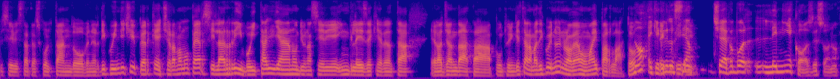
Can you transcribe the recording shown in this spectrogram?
se vi state ascoltando venerdì 15, perché ci eravamo persi l'arrivo italiano di una serie inglese che in realtà era già andata appunto in Inghilterra, ma di cui noi non avevamo mai parlato. No, e che credo e- sia, cioè, proprio le mie cose sono.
